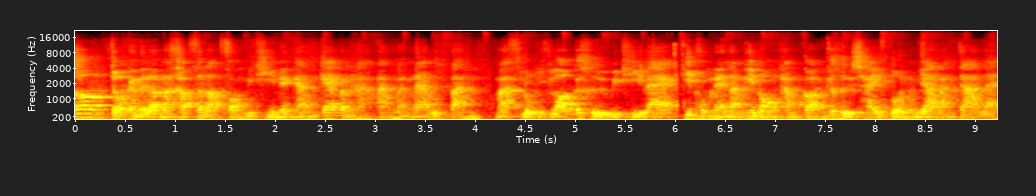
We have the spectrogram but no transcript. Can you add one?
ก็จบกันไปแล้วนะครับสำหรับ 2 วิธีในการแก้ปัญหาอ่างล้างหน้าอุดตัน มาสรุปอีกรอบก็คือวิธีแรกที่ผมแนะนำให้ลองทำก่อนก็คือใช้ตัวน้ำยาล้างจานและ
